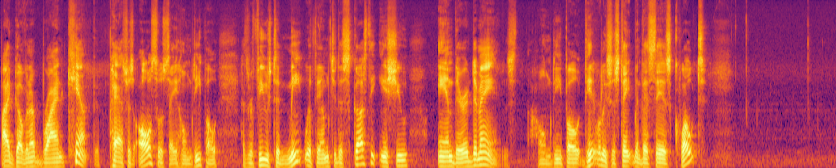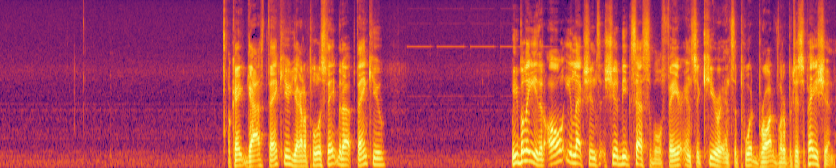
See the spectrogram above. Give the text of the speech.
by Governor Brian Kemp. Pastors also say Home Depot has refused to meet with them to discuss the issue and their demands. Home Depot did release a statement that says, quote, Okay, guys, thank you. You got to pull a statement up. Thank you. We believe that all elections should be accessible, fair, and secure and support broad voter participation.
